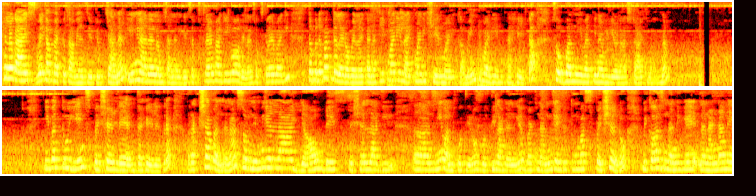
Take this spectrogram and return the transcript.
Hello guys welcome back to Kavya's YouTube channel ಇನ್ನು ಯಾರು ನಮ್ಮ ಚಾನಲ್ಗೆ ಸಬ್ಸ್ಕ್ರೈಬ್ ಆಗಿಲ್ವೋ, ಅವರೆಲ್ಲ ಸಬ್ಸ್ಕ್ರೈಬ್ ಆಗಿ ತಪ್ಪದ ಪಕ್ಕದಲ್ಲಿರೋ ಬೆಲ್ಲೈಕನ್ನ ಕ್ಲಿಕ್ ಮಾಡಿ ಲೈಕ್ ಮಾಡಿ ಶೇರ್ ಮಾಡಿ ಕಮೆಂಟ್ ಮಾಡಿ ಅಂತ ಹೇಳ್ತಾ. ಸೊ ಬನ್ನಿ ಇವತ್ತಿನ ವಿಡಿಯೋನ ಸ್ಟಾರ್ಟ್ ಮಾಡೋಣ. ಇವತ್ತು ಏನು ಸ್ಪೆಷಲ್ ಡೇ ಅಂತ ಹೇಳಿದರೆ ರಕ್ಷಾಬಂಧನ. ಸೊ ನಿಮಗೆಲ್ಲ ಯಾವ ಡೇ ಸ್ಪೆಷಲ್ಲಾಗಿ ನೀವು ಅನ್ಕೋತಿರೋ ಗೊತ್ತಿಲ್ಲ ನನಗೆ ಬಟ್ ನನಗೆ ಇದು ತುಂಬ ಸ್ಪೆಷಲ್ಲು ಬಿಕಾಸ್ ನನಗೆ ನನ್ನ ಅಣ್ಣನೇ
